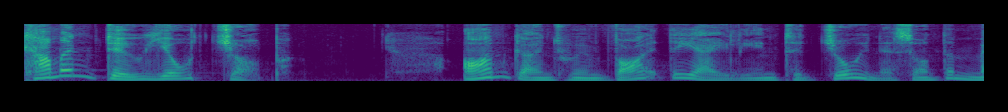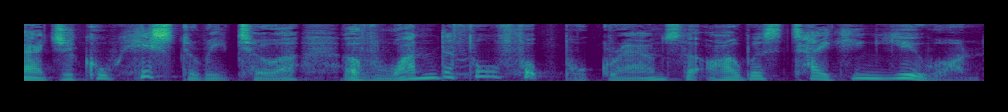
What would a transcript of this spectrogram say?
Come and do your job. I'm going to invite the alien to join us on the magical history tour of wonderful football grounds that I was taking you on.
